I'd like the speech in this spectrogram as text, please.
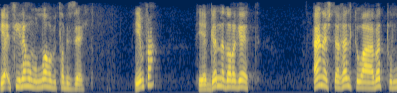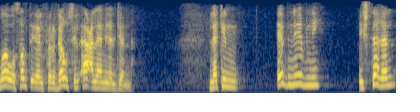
يأتي لهم الله طب إزاي ينفع؟ هي الجنة درجات. أنا اشتغلت وعبدت الله وصلت إلى الفردوس الأعلى من الجنة. لكن ابن ابني اشتغل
